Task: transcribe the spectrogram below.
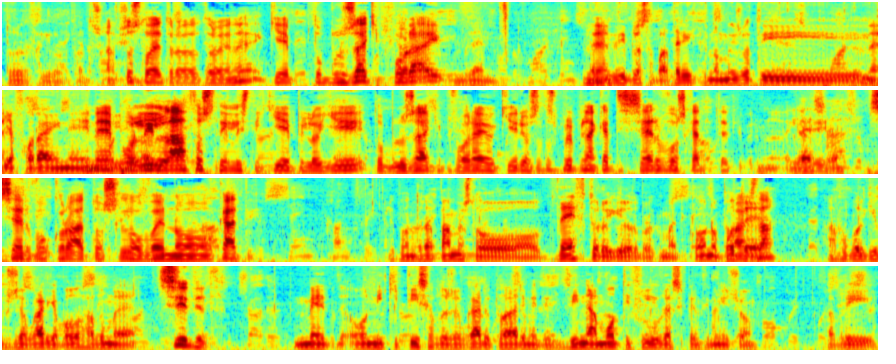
Τώρα δεν φαγητό πάντως. Αυτός το έτρωγε εδώ τώρα είναι και το μπλουζάκι που φοράει Δεν. Δηλαδή δίπλα στο Πατρίκ νομίζω ότι η Ναι. διαφορά είναι. είναι πολύ μεγάλη. λάθος στιλιστική επιλογή. Το μπλουζάκι που φοράει ο κύριος αυτός πρέπει να είναι κάτι Σέρβος, κάτι τέτοιο πρέπει να είναι. Λες, Κάτι ε. Σέρβο-Κροάτο, Σλοβαίνο, κάτι. Λοιπόν, τώρα πάμε στο δεύτερο γύρο των προκριματικών. Οπότε, Μάλιστα. Αφού προκύψουν ζευγάρια από εδώ, θα δούμε Seeded. με ο νικητής από το ζευγάρι του Άρη με τη δυναμό τυφλίδα, υπενθυμίζω. Θα βρει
